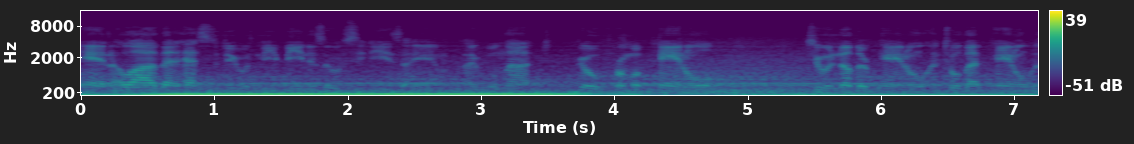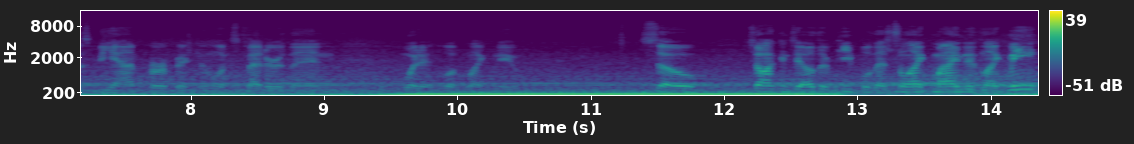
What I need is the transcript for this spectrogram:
And a lot of that has to do with me being as OCD as I am. I will not go from a panel to another panel until that panel is beyond perfect and looks better than what it looked like new. So, talking to other people that's like-minded like me,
